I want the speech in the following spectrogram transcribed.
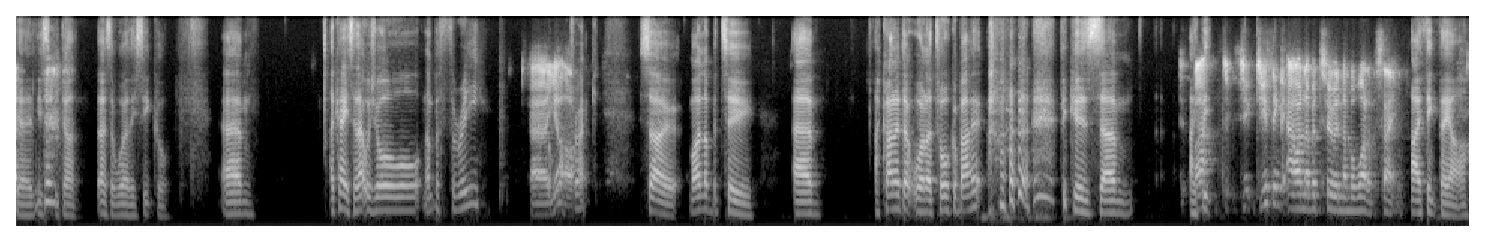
yeah, it needs to be done. That's a worthy sequel. Um, okay, so that was your number three Uh, yeah. track. So my number two, um, I kind of don't want to talk about it because um, I Uh, think- do, do you think our number two and number one are the same? I think they are.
